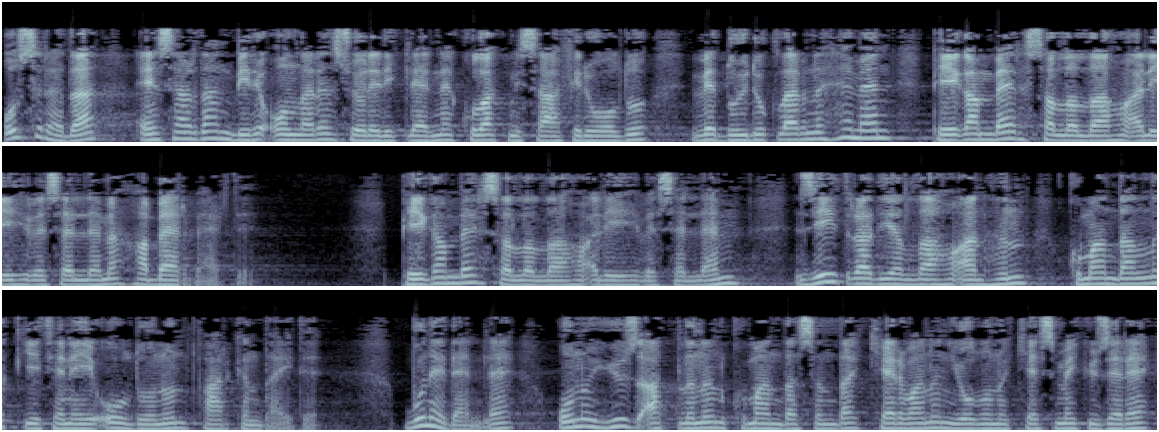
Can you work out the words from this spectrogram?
O sırada Ensardan biri onların söylediklerine kulak misafiri oldu ve duyduklarını hemen Peygamber sallallahu aleyhi ve selleme haber verdi. Peygamber sallallahu aleyhi ve sellem Zeyd radıyallahu anh'ın kumandanlık yeteneği olduğunun farkındaydı. Bu nedenle onu yüz atlının kumandasında kervanın yolunu kesmek üzere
